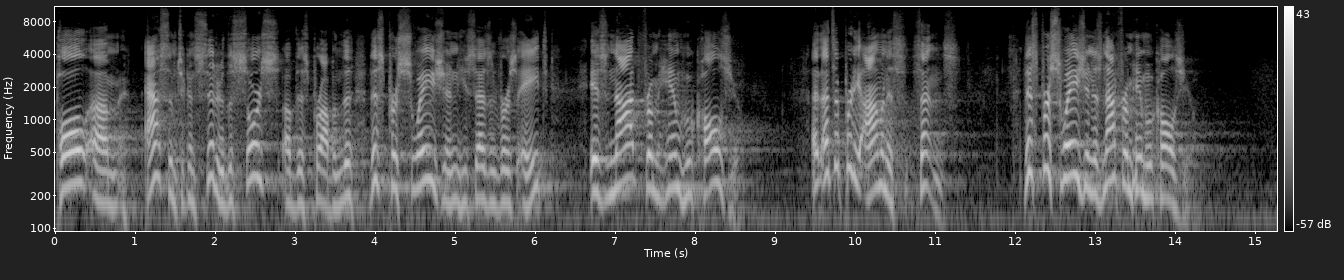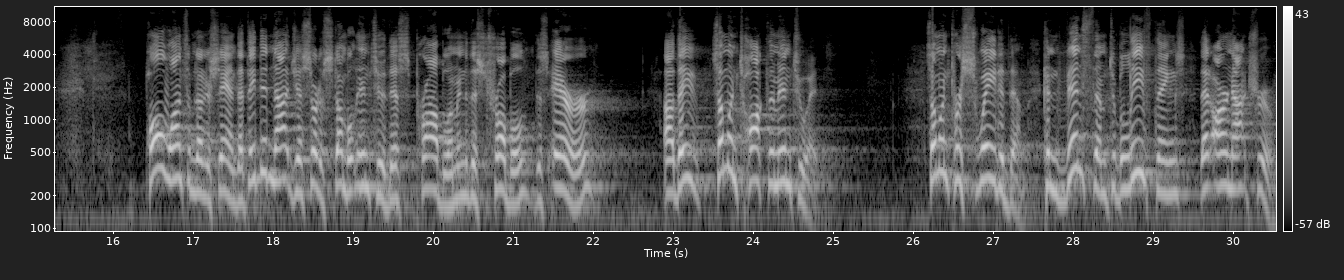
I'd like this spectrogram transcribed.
Paul um, asks them to consider the source of this problem. The, this persuasion, he says in verse 8, is not from him who calls you. That's a pretty ominous sentence. This persuasion is not from him who calls you. Paul wants them to understand that they did not just sort of stumble into this problem, into this trouble, this error. Uh, they, someone talked them into it. Someone persuaded them, convinced them to believe things that are not true.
